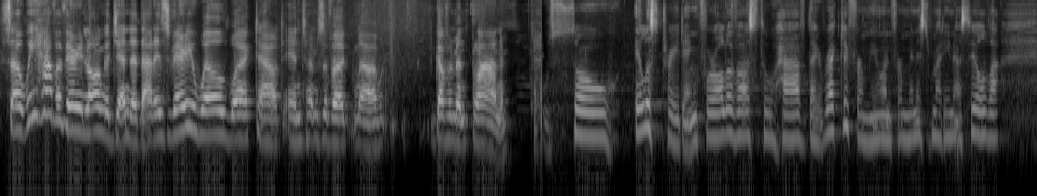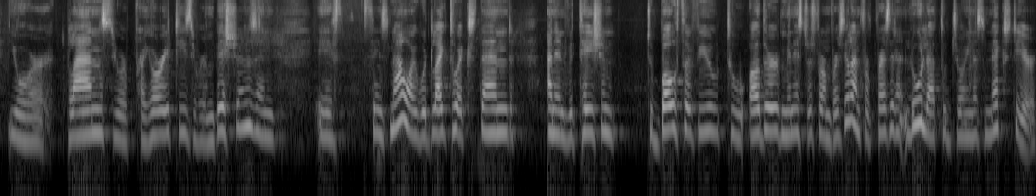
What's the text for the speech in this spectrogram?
So we have a very long agenda that is very well worked out in terms of a uh, government plan. So illustrating for all of us to have directly from you and from Minister Marina Silva your plans, your priorities, your ambitions. And since now I would like to extend an invitation to both of you, to other ministers from Brazil, and for President Lula to join us next year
